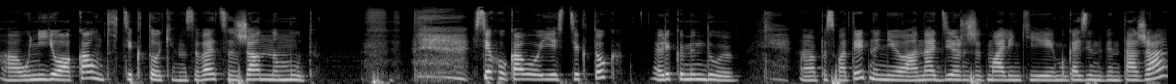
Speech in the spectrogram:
у нее аккаунт в ТикТоке называется Жанна Муд. Всех, у кого есть ТикТок, рекомендую. Э, посмотреть на нее. Она держит маленький магазин винтажа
